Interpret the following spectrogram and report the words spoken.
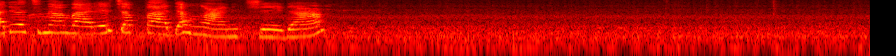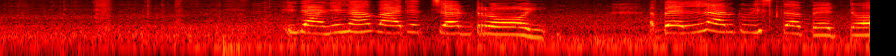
അത് വെച്ച് ഞാൻ വരച്ച പദം കാണിച്ചു തരാം. ഇതാണ് ഞാൻ വരച്ച ഡ്രോയിങ് അപ്പൊ എല്ലാവർക്കും ഇഷ്ടപ്പെട്ടോ?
